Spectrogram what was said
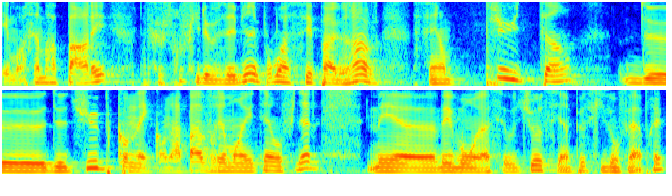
et moi ça m'a parlé parce que je trouve qu'il le faisait bien et pour moi c'est pas grave c'est un putain de, de tube qu'on n'a pas vraiment été au final mais, euh, mais bon là c'est autre chose c'est un peu ce qu'ils ont fait après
